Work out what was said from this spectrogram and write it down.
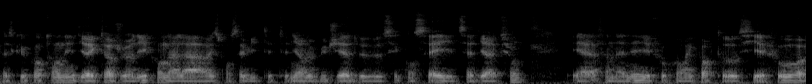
parce que quand on est directeur juridique, on a la responsabilité de tenir le budget de ses conseils et de sa direction. Et à la fin de l'année, il faut qu'on reporte au CFO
